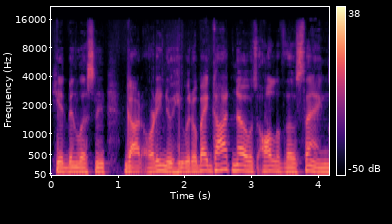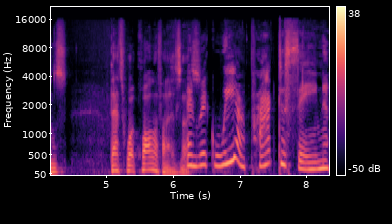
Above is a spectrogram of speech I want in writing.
he had been listening. God already knew he would obey. God knows all of those things. That's what qualifies us. And Rick, we are practicing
